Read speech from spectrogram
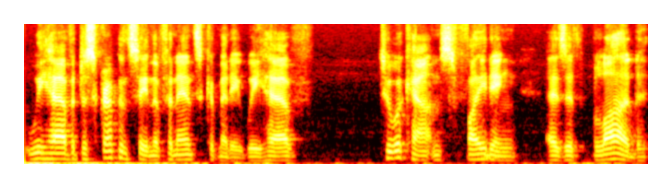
we have a discrepancy in the finance committee. We have two accountants fighting as if blood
